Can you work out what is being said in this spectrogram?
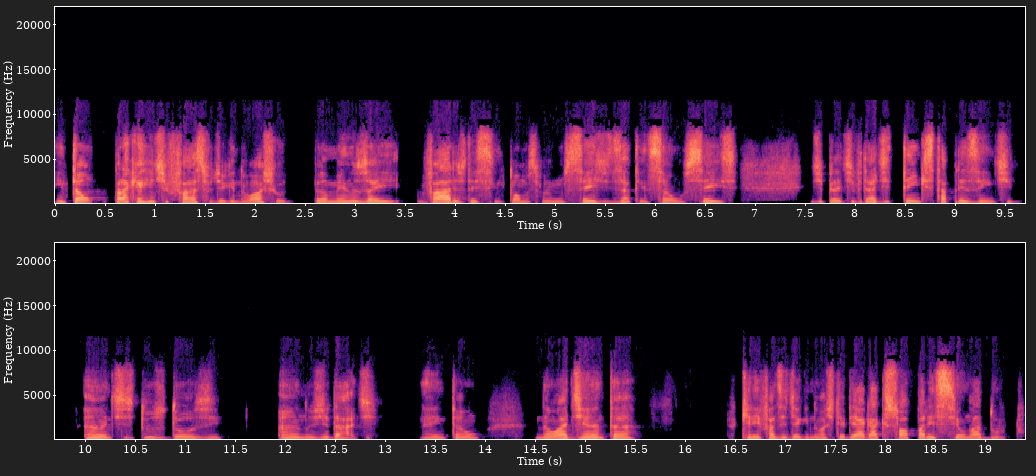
Então, para que a gente faça o diagnóstico, pelo menos aí vários desses sintomas, pelo menos seis de desatenção, seis de hiperatividade, tem que estar presente antes dos 12 anos de idade. Né? Então, não adianta querer fazer diagnóstico de TDAH que só apareceu no adulto.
